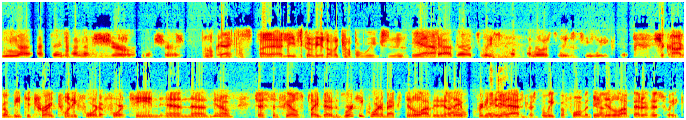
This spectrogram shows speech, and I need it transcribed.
Not. I think I'm not sure. Not sure. Okay. It's, I, I think it's going to be another couple of weeks. Yeah. Yeah. Yeah, I know it's at least. I know it's at least two weeks. But Chicago beat Detroit 24 to 14, and uh, you know Justin Fields played better. The rookie quarterbacks did a lot. You know they were pretty They disastrous the week before, but they Yeah. did a lot better this week.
